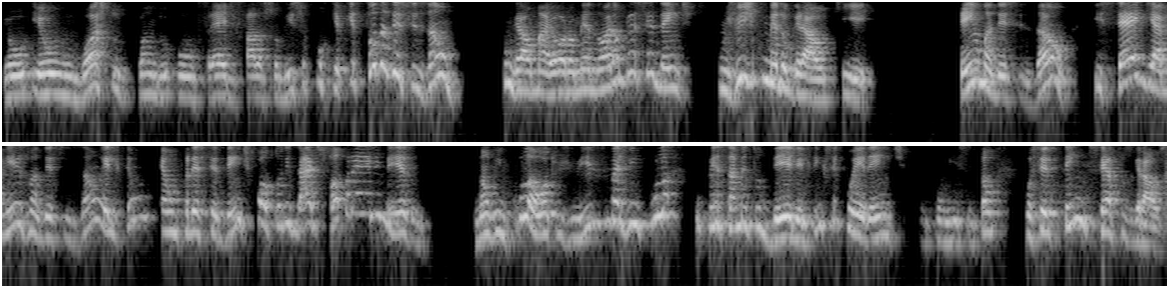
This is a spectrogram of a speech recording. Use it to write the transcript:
Eu, eu gosto quando o Fred fala sobre isso, por quê? Porque toda decisão, um grau maior ou menor, é um precedente. Um juiz de primeiro grau que tem uma decisão e segue a mesma decisão, ele tem um, é um precedente com autoridade só para ele mesmo. Não vincula outros juízes, mas vincula o pensamento dele. Ele tem que ser coerente com isso. Então, você tem certos graus.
